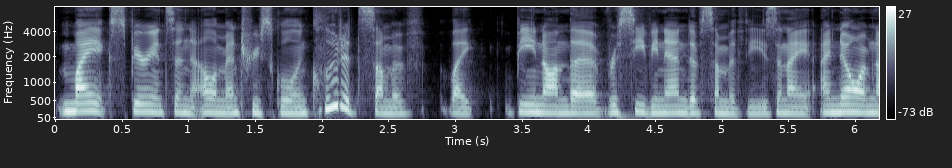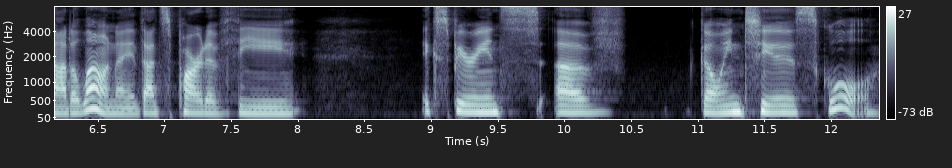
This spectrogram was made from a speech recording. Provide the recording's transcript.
my experience in elementary school included some of like being on the receiving end of some of these and I I know I'm not alone. I that's part of the experience of going to school.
